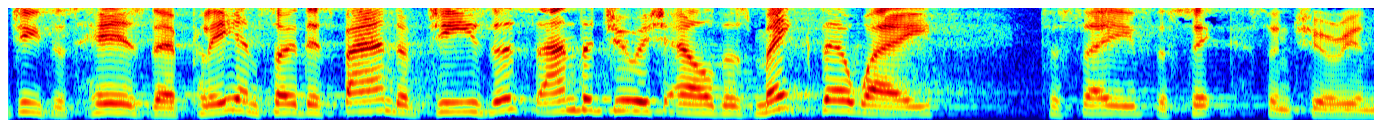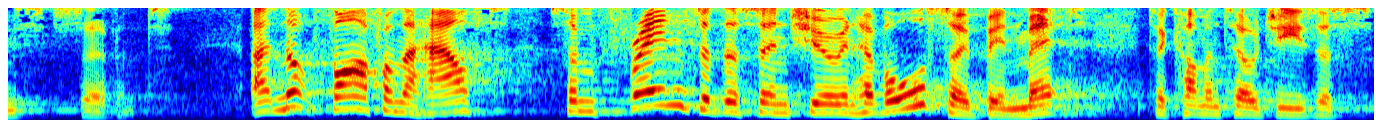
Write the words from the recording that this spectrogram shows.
Jesus hears their plea, and so this band of Jesus and the Jewish elders make their way to save the sick centurion's servant. And not far from the house, some friends of the centurion have also been met to come and tell Jesus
